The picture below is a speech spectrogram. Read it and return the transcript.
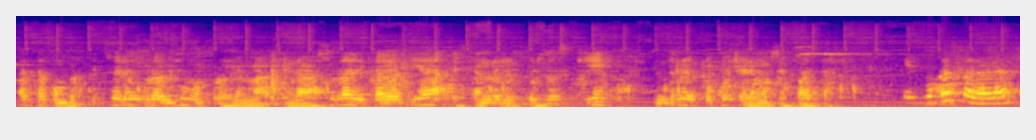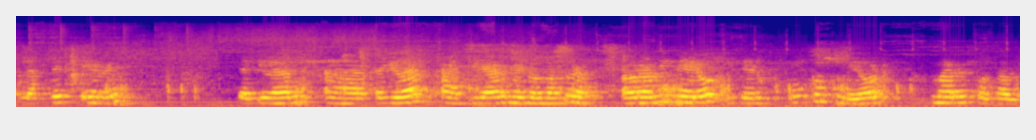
hasta convertirse en un gravísimo problema. En la basura de cada día están los recursos que dentro de poco echaremos en falta. En pocas palabras, las tres R's te ayudan a, te ayudan a tirar menos basura, ahorrar dinero y ser un consumidor más responsable.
